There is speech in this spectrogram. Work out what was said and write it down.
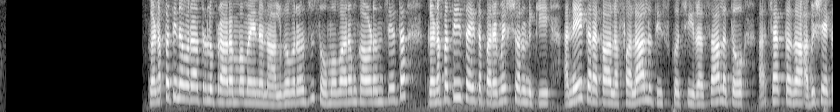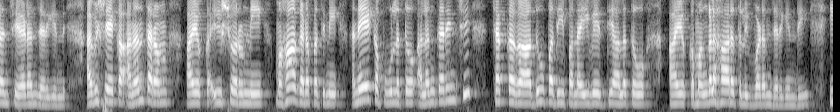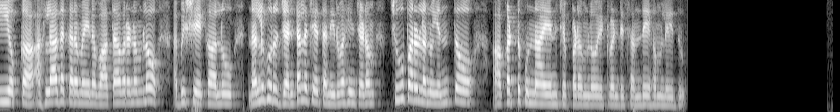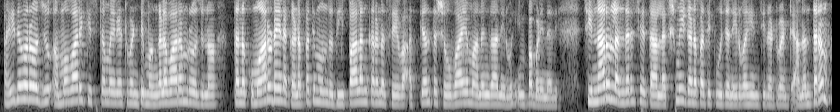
గణపతి నవరాత్రులు ప్రారంభమైన నాలుగవ రోజు సోమవారం కావడం చేత గణపతి సహిత పరమేశ్వరునికి అనేక రకాల ఫలాలు తీసుకొచ్చి రసాలతో చక్కగా అభిషేకం చేయడం జరిగింది. అభిషేక అనంతరం ఆ యొక్క ఈశ్వరుణ్ణి మహాగణపతిని అనేక పూలతో అలంకరించి చక్కగా ధూపదీప నైవేద్యాలతో ఆ యొక్క మంగళహారతులు ఇవ్వడం జరిగింది. ఈ యొక్క ఆహ్లాదకరమైన వాతావరణంలో అభిషేకాలు నలుగురు జంటల చేత నిర్వహించడం చూపరులను ఎంతో ఆకట్టుకున్నాయని చెప్పడంలో ఎటువంటి సందేహం లేదు. ఐదవ రోజు అమ్మవారికి ఇష్టమైనటువంటి మంగళవారం రోజున తన కుమారుడైన గణపతి ముందు దీపాలంకరణ సేవ అత్యంత శోభాయమానంగా నిర్వహింపబడినది. చిన్నారులందరి చేత లక్ష్మీ గణపతి పూజ నిర్వహించినటువంటి అనంతరం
